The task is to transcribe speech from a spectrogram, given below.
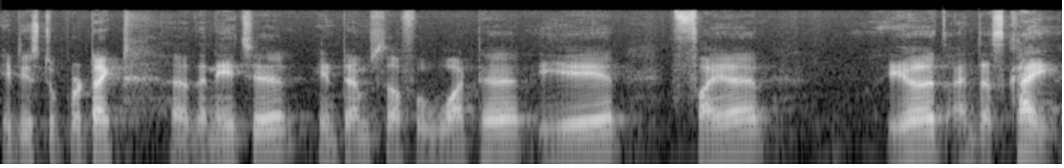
it is to protect uh, the nature in terms of water, air, fire, earth and the sky.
